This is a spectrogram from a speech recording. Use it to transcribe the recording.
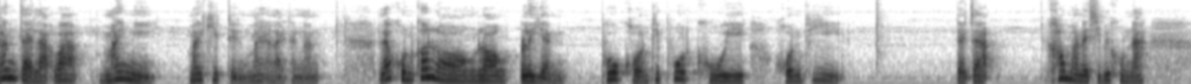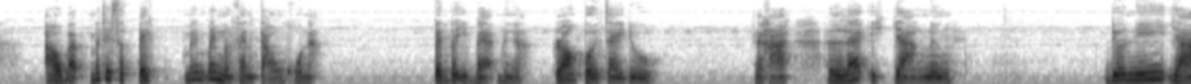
มั่นใจละว่าไม่มีไม่คิดถึงไม่อะไรทั้งนั้น แล้วคุณก็ลองลองเปลี่ยนผู้คนที่พูดคุย คนที่อยากจะเข้ามาในชีวิตคุณนะ เอาแบบไม่ใช่สเปค ไม่ไม่เหมือนแฟนเก่าของคุณอะเป็นไปอีกแบบหนึ่งอะลองเปิดใจดูนะคะ และอีกอย่างหนึ่ง เดือนนี้อย่า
